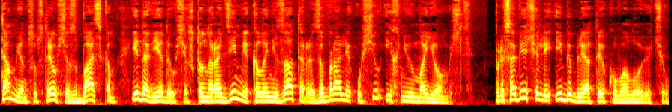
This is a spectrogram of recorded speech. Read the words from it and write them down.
Там ён сустрэўся з бацькам і даведаўся, што на радзіме каланізатары забралі ўсю іхнюю маёмасць. Прысабечылі і бібліятэку валовічаў,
